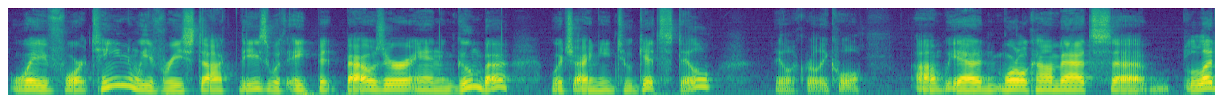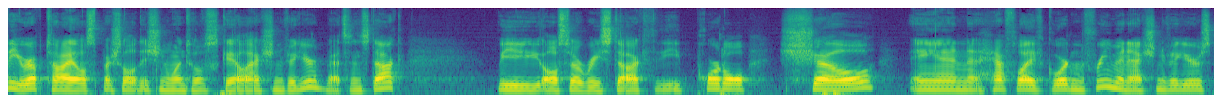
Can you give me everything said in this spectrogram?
Wave 14. We've restocked these with 8 bit Bowser and Goomba, which I need to get still. They look really cool. Uh, we had Mortal Kombat's uh, Bloody Reptile Special Edition 112 scale action figure. That's in stock. We also restocked the Portal Chell and Half Life Gordon Freeman action figures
